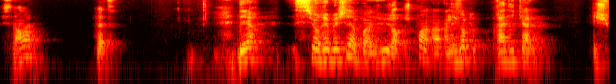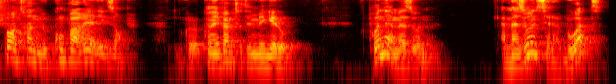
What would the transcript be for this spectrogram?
C'est normal. En fait. D'ailleurs, si on réfléchit d'un point de vue, genre, je prends un, exemple radical, et je suis pas en train de me comparer à l'exemple. Donc, euh, qu'on n'ait pas me traiter de mégalo. Vous prenez Amazon. Amazon, c'est la boîte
